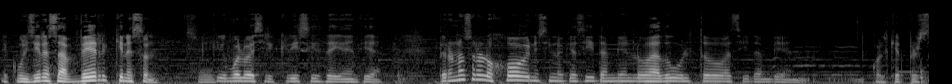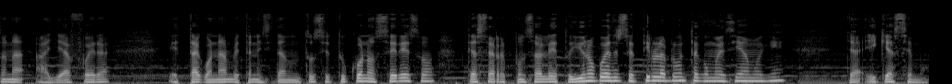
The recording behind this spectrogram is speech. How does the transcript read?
es como ni siquiera saber quiénes son. sí. Que vuelvo a decir crisis de identidad. Pero no solo los jóvenes, sino que así también los adultos, así también cualquier persona allá afuera está con hambre, está necesitando. Entonces tú conocer eso te hace responsable de esto. Y uno puede hacerse tiro la pregunta, como decíamos aquí, ya, ¿y qué hacemos?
